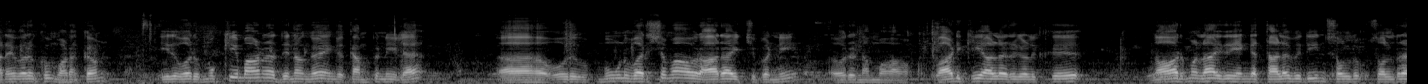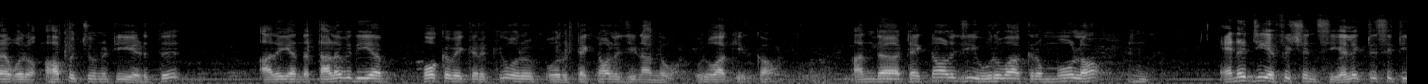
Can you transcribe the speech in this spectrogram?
அனைவருக்கும் வணக்கம். இது ஒரு முக்கியமான தினங்க எங்கள் கம்பெனியில். ஒரு மூணு வருஷமாக ஒரு ஆராய்ச்சி பண்ணி ஒரு நம்ம வாடிக்கையாளர்களுக்கு நார்மலாக இது எங்கள் தலைவிதின்னு சொல் சொல்கிற ஒரு ஆப்பர்ச்சுனிட்டி எடுத்து அதை அந்த தலைவிதியை போக்க வைக்கிறதுக்கு ஒரு ஒரு டெக்னாலஜி நாங்கள் உருவாக்கியிருக்கோம். அந்த டெக்னாலஜி உருவாக்குற மூலம் எனர்ஜி எஃபிஷியன்சி எலக்ட்ரிசிட்டி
